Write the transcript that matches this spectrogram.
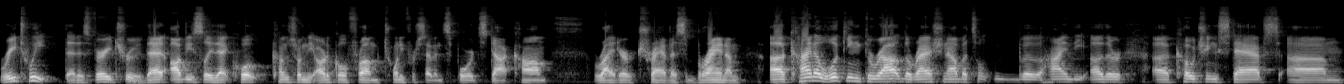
retweet. That is very true. That obviously that quote comes from the article from 247sports.com writer Travis Branham. Uh, kind of looking throughout the rationale behind the other uh, coaching staffs. Um,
